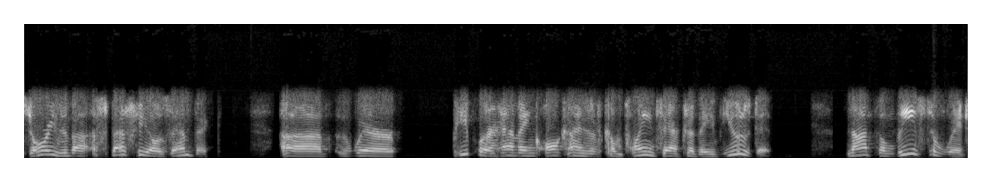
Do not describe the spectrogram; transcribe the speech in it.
stories about, especially Ozempic, uh, where people are having all kinds of complaints after they've used it. Not the least of which,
